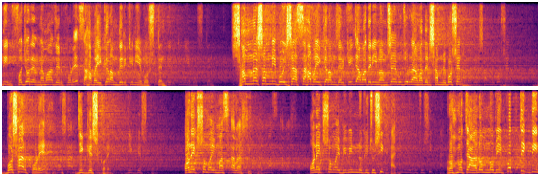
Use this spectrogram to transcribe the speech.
দিন ফজরের নামাজের পরে সাহাবাই কারামদেরকে নিয়ে বসতেন। সামনাসামনি বৈশা সাহাবাই কারামদেরকে যে আমাদের ইমাম সাহেব, হুজুররা আমাদের সামনে বসেন। বসার পরে জিজ্ঞেস করে। অনেক সময় মাসআলা শিখায় অনেক সময় বিভিন্ন কিছু শিখায়। রহমতে আলম নবী প্রত্যেক দিন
